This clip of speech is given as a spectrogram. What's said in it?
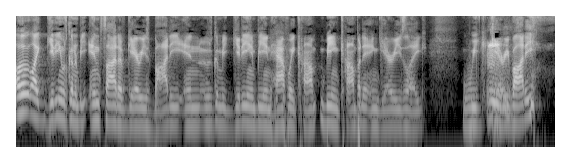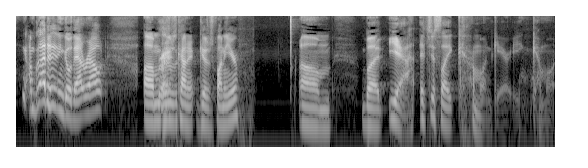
Although, like Gideon was going to be inside of Gary's body, and it was going to be Gideon being halfway com- being competent in Gary's like weak Gary body. I'm glad it didn't go that route. Um, 'cause it was kind of because funnier. Um, but yeah, it's just like, come on, Gary, come on.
